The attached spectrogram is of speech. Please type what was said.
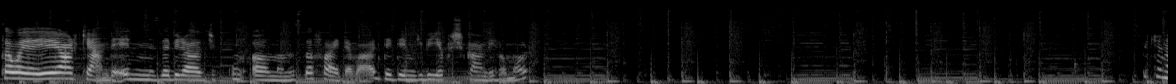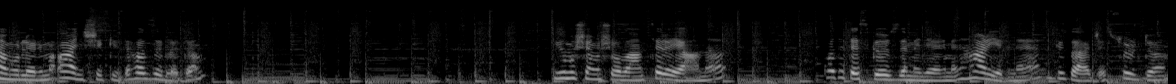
Tavaya yayarken de elinize birazcık un almanızda fayda var. Dediğim gibi yapışkan bir hamur. Bütün hamurlarımı aynı şekilde hazırladım. Yumuşamış olan tereyağını patates gözlemelerimin her yerine güzelce sürdüm.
